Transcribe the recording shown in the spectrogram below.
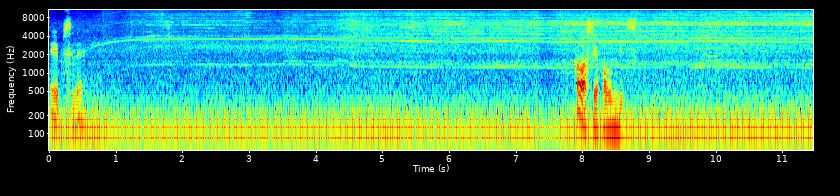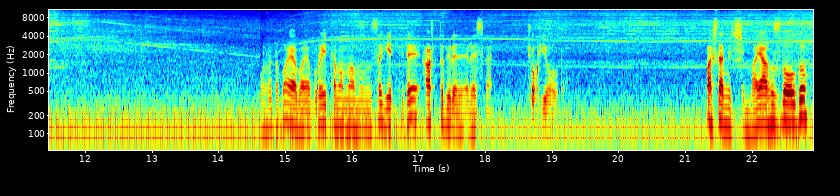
hepsini havas yapalım gitsin. Bu arada baya baya burayı tamamlamamıza yetti de arttı bir resmen. Çok iyi oldu. Başlangıç için baya hızlı oldu.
